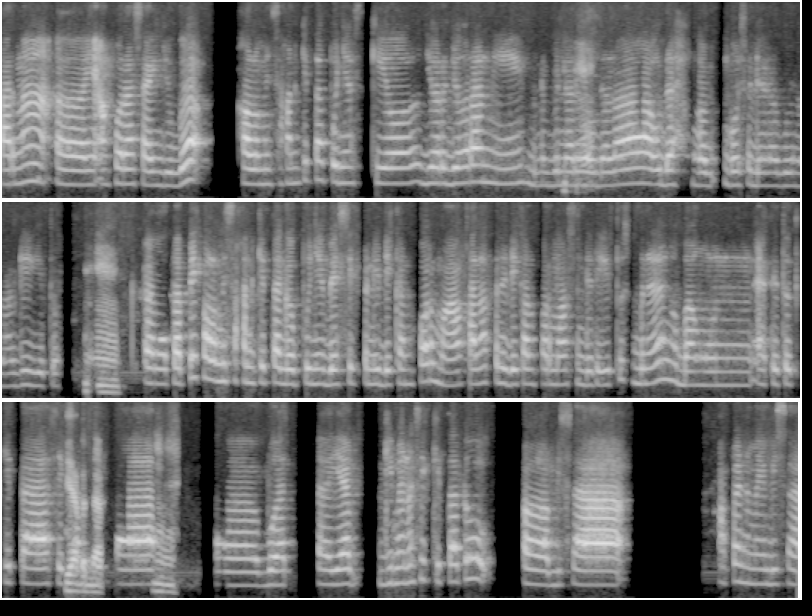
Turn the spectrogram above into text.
karena uh, yang aku rasain juga kalau misalkan kita punya skill jor-joran nih bener-bener ya udahlah udah nggak nggak usah diraguin lagi gitu mm. uh, tapi kalau misalkan kita gak punya basic pendidikan formal karena pendidikan formal sendiri itu sebenarnya ngebangun attitude kita sikap ya, kita mm. uh, buat uh, ya gimana sih kita tuh uh, bisa apa namanya bisa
